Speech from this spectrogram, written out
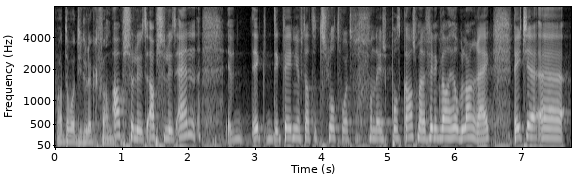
Want dan wordt hij gelukkig van. Absoluut, absoluut. En ik, ik weet niet of dat het slotwoord van deze podcast, maar dat vind ik wel heel belangrijk. Weet je, uh,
